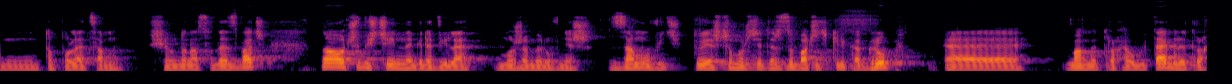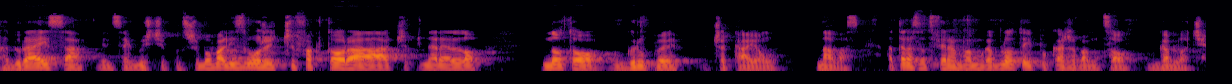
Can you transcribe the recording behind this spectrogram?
mm, to polecam się do nas odezwać. No a oczywiście inne grewile możemy również zamówić. Tu jeszcze możecie też zobaczyć kilka grup. Mamy trochę Ultegry, trochę Durace'a, więc jakbyście potrzebowali złożyć czy Faktora, czy Pinarello, no to grupy czekają na Was. A teraz otwieram Wam gablotę i pokażę Wam, co w gablocie.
